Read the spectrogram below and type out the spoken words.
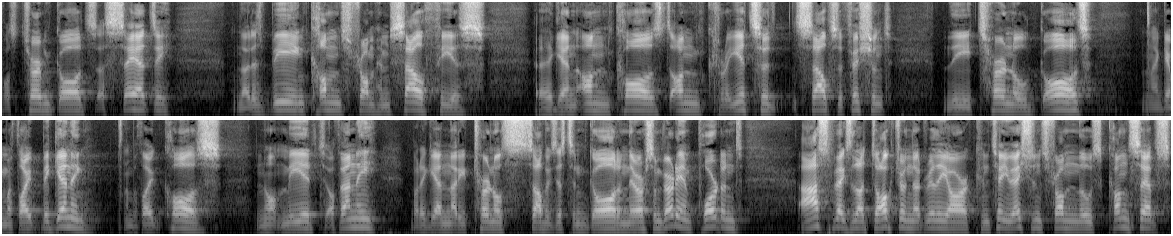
what's termed God's aseity, that his being comes from himself. He is Again, uncaused, uncreated, self sufficient, the eternal God. Again, without beginning and without cause, not made of any, but again, that eternal, self existent God. And there are some very important aspects of that doctrine that really are continuations from those concepts.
